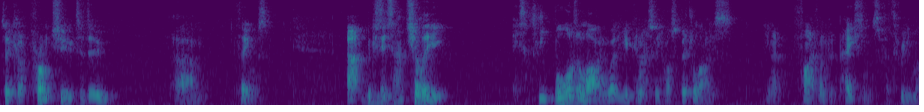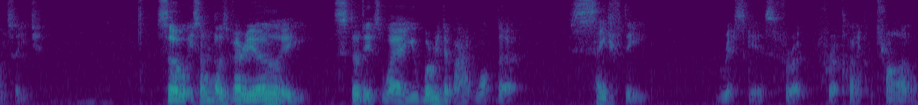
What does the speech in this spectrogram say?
so it kind of prompts you to do um, things. Uh, because it's actually, it's actually borderline whether you can actually hospitalise, you know, 500 patients for three months each. So it's only those very early studies where you're worried about what the safety risk is for a, for a clinical trial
